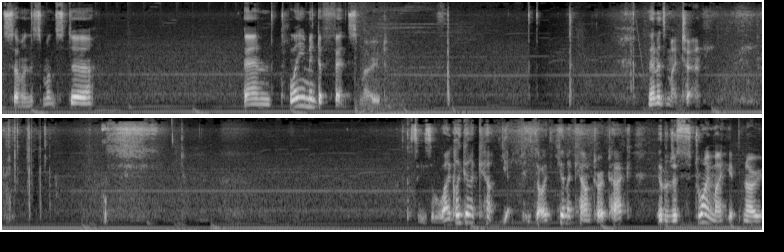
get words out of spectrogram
summon this monster and play him in defense mode. Then it's my turn. Because he's likely gonna count. Yep, he's likely gonna counterattack. It'll destroy my Hypno,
